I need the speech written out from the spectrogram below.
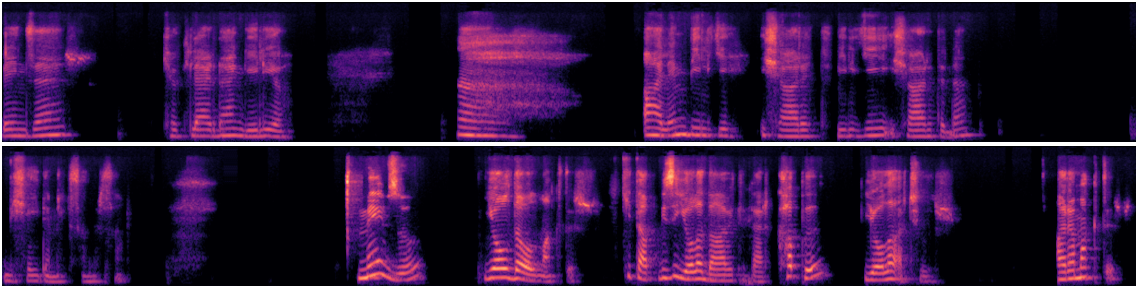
benzer köklerden geliyor. Ah, alem bilgi, işaret, bilgiyi işaret eden bir şey demek sanırsam. Mevzu yolda olmaktır. Kitap bizi yola davet eder. Kapı yola açılır. Aramaktır.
